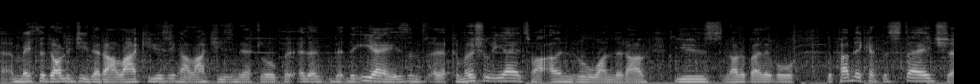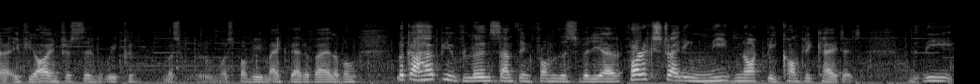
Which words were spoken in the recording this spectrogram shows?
uh, methodology that I like using. I like using that little bit. Uh, the, the, EA isn't a commercial EA, it's my own little one that I've used, not available to the public at this stage. Uh, if you are interested, we could most, most probably make that available. Look, I hope you've learned something from this video. Forex trading need not be complicated. The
